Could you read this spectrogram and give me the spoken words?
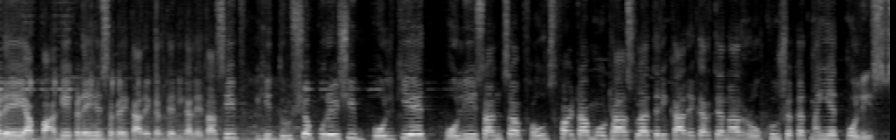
कडे या बागेकडे हे सगळे कार्यकर्ते निघालेत असे ही दृश्य पुरेशी बोलकी आहेत. पोलिसांचा फौजफाटा मोठा असला तरी कार्यकर्त्यांना रोखू शकत नाही आहेत पोलीस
